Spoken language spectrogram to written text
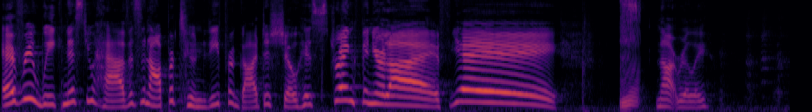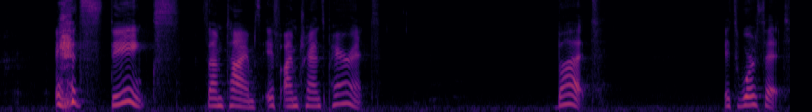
Every weakness you have is an opportunity for God to show his strength in your life. Yay! Not really. It stinks sometimes if I'm transparent. But it's worth it.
